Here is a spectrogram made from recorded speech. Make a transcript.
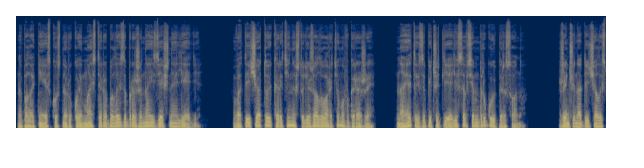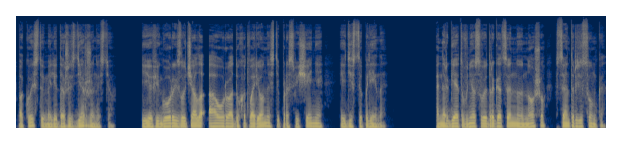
На полотне искусной рукой мастера была изображена изящная леди. В отличие от той картины, что лежала у Артема в гараже, на этой запечатлели совсем другую персону. Женщина отличалась спокойствием или даже сдержанностью. Ее фигура излучала ауру одухотворенности, просвещения и дисциплины. Энергет внес свою драгоценную ношу в центр рисунка,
